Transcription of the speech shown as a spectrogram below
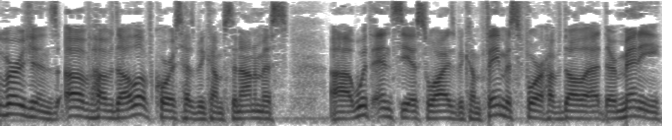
versions of Havdalah. Of course, has become synonymous uh, with NCSY, has become famous for Havdalah at their many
